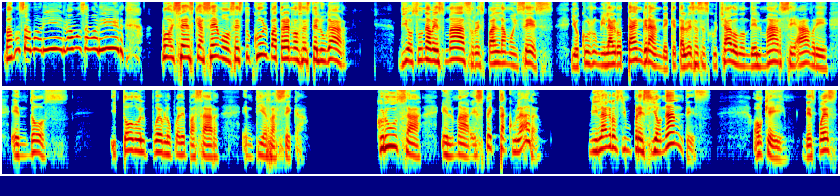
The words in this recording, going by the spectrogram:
Vamos a morir, vamos a morir. Moisés, ¿qué hacemos? Es tu culpa traernos a este lugar. Dios una vez más respalda a Moisés y ocurre un milagro tan grande que tal vez has escuchado, donde el mar se abre en dos y todo el pueblo puede pasar en tierra seca. Cruza el mar, espectacular. Milagros impresionantes. Ok, después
